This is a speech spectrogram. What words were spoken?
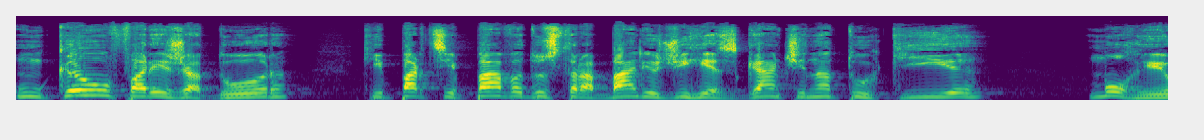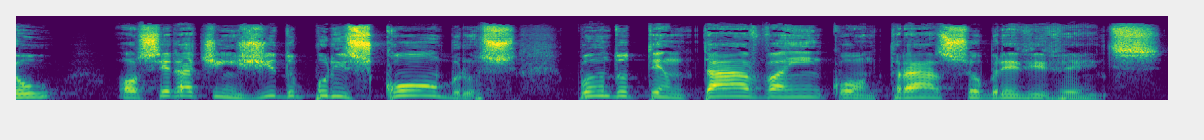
Um cão farejador que participava dos trabalhos de resgate na Turquia morreu ao ser atingido por escombros quando tentava encontrar sobreviventes.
